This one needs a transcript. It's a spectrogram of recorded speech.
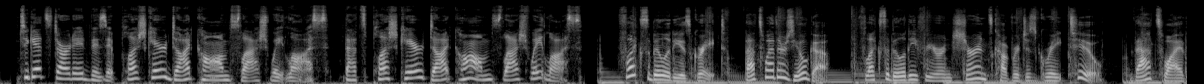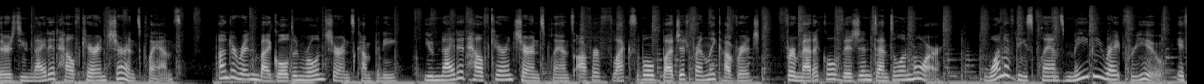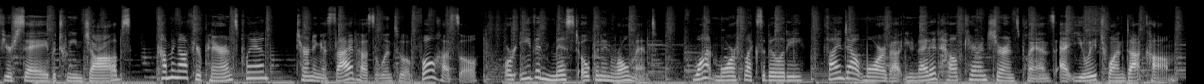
To get started, visit plushcare.com slash weight loss. That's plushcare.com slash weight loss. Flexibility is great. That's why there's yoga. Flexibility for your insurance coverage is great too. That's why there's United Healthcare Insurance Plans. Underwritten by Golden Rule Insurance Company, United Healthcare Insurance Plans offer flexible, budget friendly coverage for medical, vision, dental, and more. One of these plans may be right for you if you're, say, between jobs, coming off your parents' plan, turning a side hustle into a full hustle, or even missed open enrollment. Want more flexibility? Find out more about United Healthcare Insurance Plans at uh1.com.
